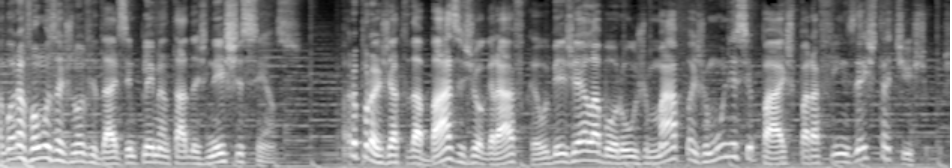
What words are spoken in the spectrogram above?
Agora vamos às novidades implementadas neste censo. Para o projeto da Base Geográfica, o IBGE elaborou os mapas municipais para fins estatísticos,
